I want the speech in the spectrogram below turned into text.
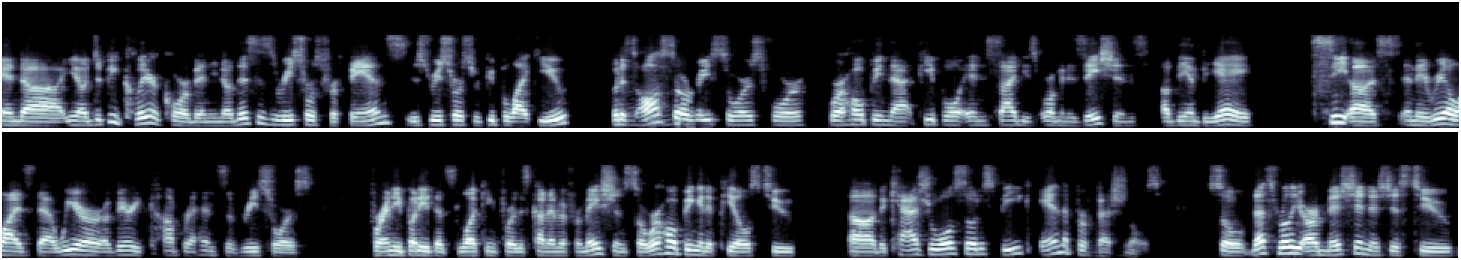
And uh, you know, to be clear, Corbin, you know, this is a resource for fans, this is a resource for people like you, but it's Mhm. also a resource for we're hoping that people inside these organizations of the NBA see us and they realize that we are a very comprehensive resource for anybody that's looking for this kind of information. So we're hoping it appeals to uh, the casuals, so to speak, and the professionals. So that's really our mission is just to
